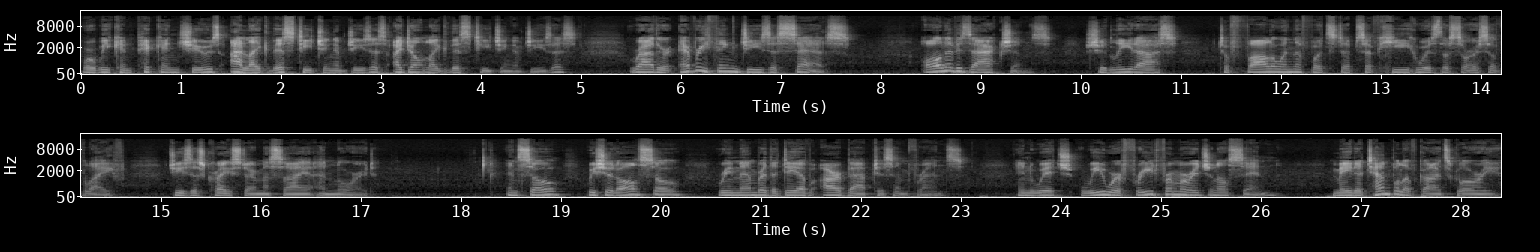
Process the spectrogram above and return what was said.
where we can pick and choose. I like this teaching of Jesus. I don't like this teaching of Jesus. Rather, everything Jesus says, all of his actions, should lead us to follow in the footsteps of He who is the source of life, Jesus Christ, our Messiah and Lord. And so we should also remember the day of our baptism, friends, in which we were freed from original sin made a temple of God's glory,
